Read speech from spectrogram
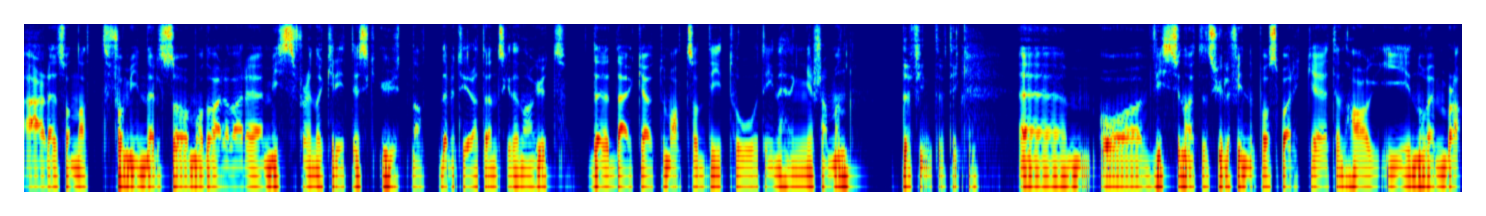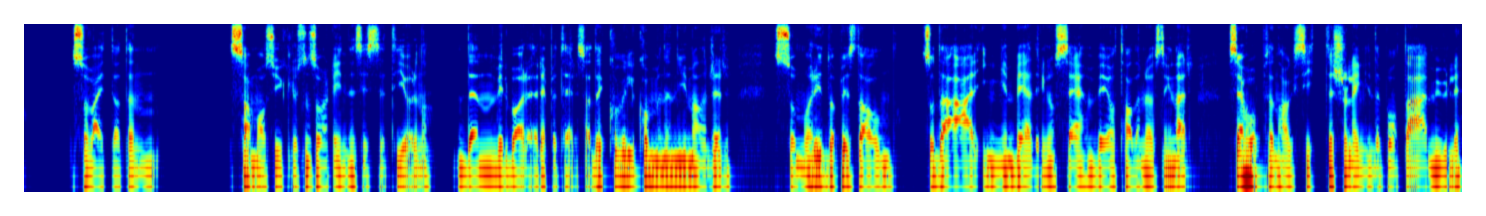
er det sånn at for min del så må det være å være misfornøyd og kritisk uten at det betyr at jeg ønsker Ten Hag ut. Det, det er jo ikke automatisk at de to tingene henger sammen. Definitivt ikke. Eh, og hvis United skulle finne på å sparke Ten Hag i november, da, så veit jeg at den samme syklusen som har vært inne de siste ti årene, den vil bare repetere seg. Det vil komme inn en ny manager som må rydde opp i stallen, så det er ingen bedring å se ved å ta den løsningen der. Så jeg håper Ten Hag sitter så lenge det på en måte er mulig.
